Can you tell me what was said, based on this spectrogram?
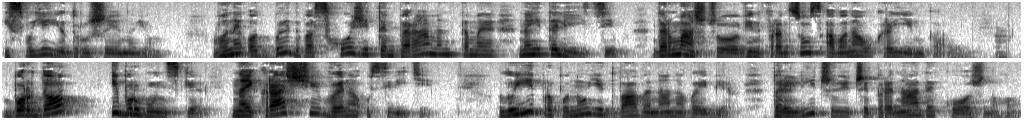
і своєю дружиною. Вони обидва схожі темпераментами на італійців, дарма що він француз, а вона українка. Бордо і бургунське найкращі вина у світі. Луї пропонує два вина на вибір, перелічуючи принади кожного.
